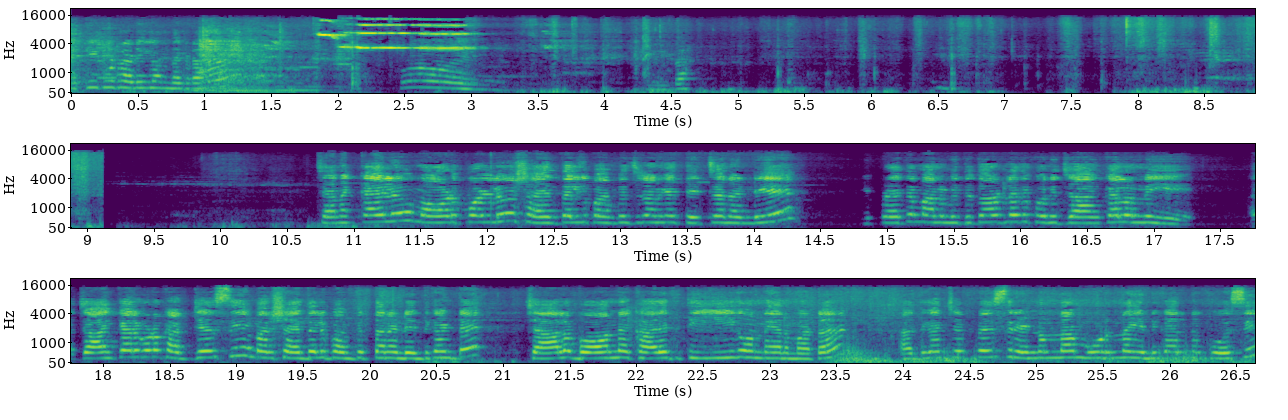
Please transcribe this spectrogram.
అక్కి కూడా రెడీగా ఉంది అక్కడ. ఓయ్. శనక్కాయలు మామిడి పళ్ళు షయంతలకి పంపించడానికి తెచ్చానండి. ఇప్పుడైతే మన మిద్దె తోటలో కొన్ని జాంకాయలు ఉన్నాయి. జాంకాయలు కూడా కట్ చేసి మరి షయంతలకి పంపిస్తానండి. ఎందుకంటే చాలా బాగున్నాయి. కాయలు అయితే తీయగా ఉన్నాయి అనమాట అందుకని చెప్పేసి రెండున్నా మూడున్నా ఎన్ని కాయలు కోసి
